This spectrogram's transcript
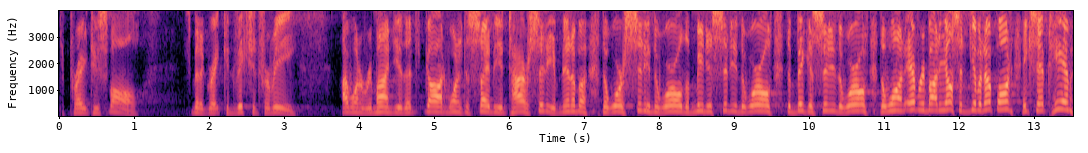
You're praying too small. It's been a great conviction for me. I want to remind you that God wanted to save the entire city of Nineveh, the worst city in the world, the meanest city in the world, the biggest city in the world, the one everybody else had given up on except Him.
